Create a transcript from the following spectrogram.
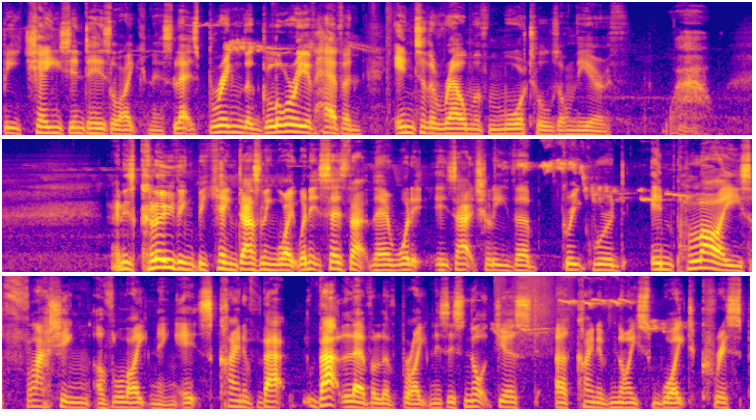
be changed into his likeness. Let's bring the glory of heaven into the realm of mortals on the earth. Wow. And his clothing became dazzling white. When it says that there, what it, it's actually the Greek word implies flashing of lightning. It's kind of that that level of brightness. It's not just a kind of nice white crisp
